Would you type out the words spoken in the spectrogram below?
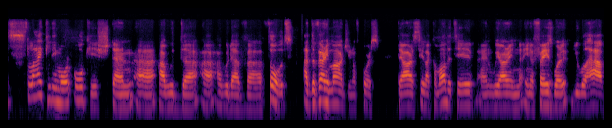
slightly more hawkish than uh, I would uh, I would have uh, thought. At the very margin, of course, they are still accommodative, and we are in in a phase where you will have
